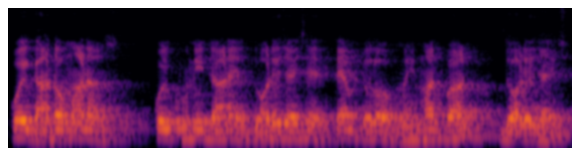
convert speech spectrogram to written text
કોઈ ગાંડો માણસ, કોઈ ખૂની જાણે દોડે જાય છે, તેમ પેલો મહેમાન પણ દોડે જાય છે.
